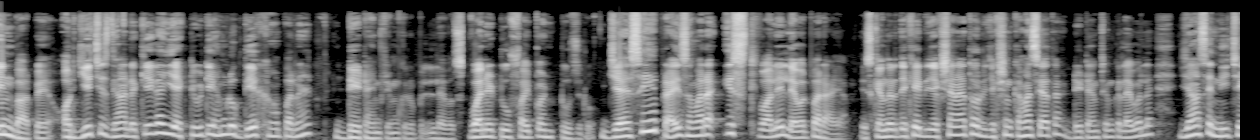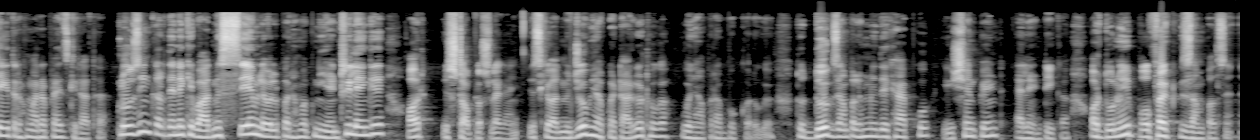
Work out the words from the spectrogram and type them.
पिन बार पे, और ये चीज़ ध्यान रखिएगा, ये एक्टिविटी हम लोग देख कहाँ पर रहे हैं? डे टाइम फ्रेम के one eight two five point two zero जैसे ही प्राइस हमारा इस वाले लेवल पर आया, इसके अंदर देखिए रिजेक्शन आया था, और रिजेक्शन कहाँ से आता है डे टाइम फ्रेम का लेवल है। यहाँ से नीचे की तरफ़ हमारा प्राइस गिरा था। क्लोजिंग कर देने के बाद में सेम लेवल पर हम अपनी एंट्री लेंगे, और स्टॉप लॉस लगाएँगे। इसके बाद में जो भी आपका टारगेट होगा, वो यहाँ पर आप बुक करोगे। तो दो एग्ज़ाम्पल हमने देखा आपको एशियन पेंट एलएनटी का। और दोनों ही परफेक्ट एग्जाम्पल्स हैं।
